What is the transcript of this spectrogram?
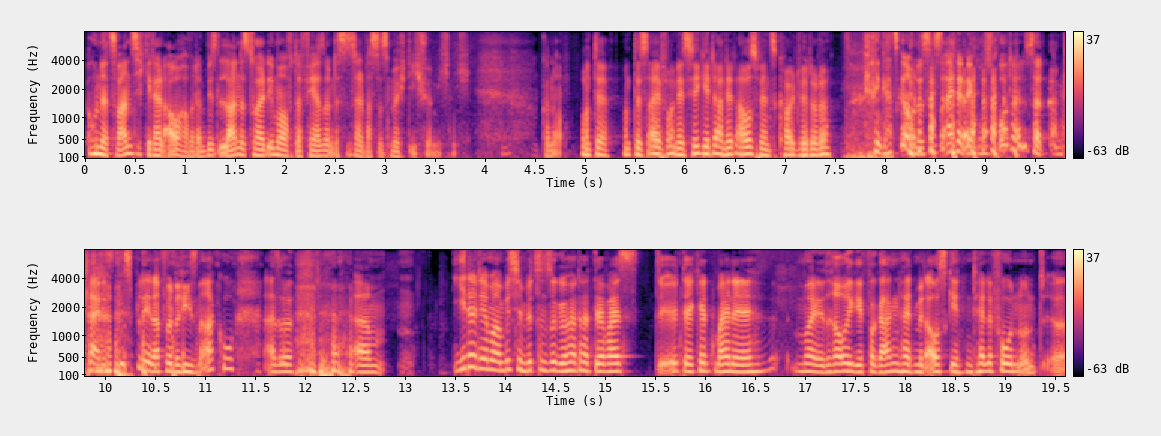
120 geht halt auch, aber dann landest du halt immer auf der Ferse und das ist halt was, das möchte ich für mich nicht. Genau. Und, der, und das iPhone SE geht auch nicht aus, wenn es kalt wird, oder? Ganz genau, das ist einer der großen Vorteile. Es hat ein kleines Display, dafür einen riesen Akku. Also ähm, jeder, der mal ein bisschen und so gehört hat, der weiß, der, der, kennt meine, meine traurige Vergangenheit mit ausgehenden Telefonen und äh,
